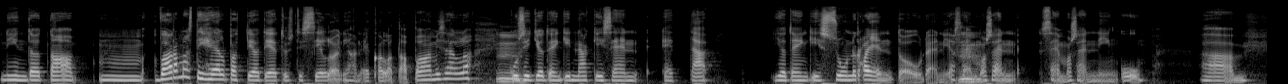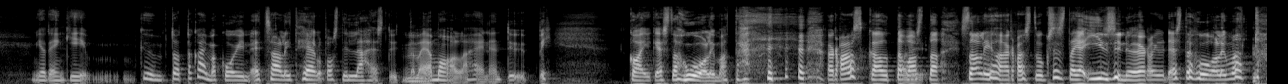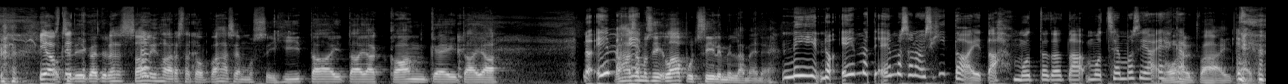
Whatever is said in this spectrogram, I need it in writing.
Niin tota, mm, varmasti helpotti jo tietysti silloin ihan ekalla tapaamisella, mm. kun sitten jotenkin näki sen, että jotenkin sun rentouden ja semmoisen mm. semmosen niinku, ähm, jotenkin, kyllä totta kai mä koin, että sä olit helposti lähestyttävä mm. ja maanläheinen tyyppi kaikesta huolimatta. Raskauttavasta Ai. saliharrastuksesta ja insinööriydestä huolimatta. Onko se niin, että yleensä saliharrastat on vähän semmoisia hitaita ja kankeita ja No en, Vähän semmoisia laput silmillä menee. Niin, no en mä, en mä sanoisi hitaita, mutta, tota, mutta semmoisia no, ehkä... Onhan nyt vähän hitaita.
